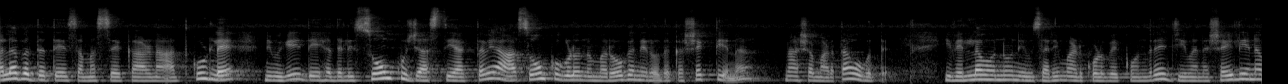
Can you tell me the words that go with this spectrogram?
ಮಲಬದ್ಧತೆ ಸಮಸ್ಯೆ ಕಾರಣ ಆದ ಕೂಡಲೇ ನಿಮಗೆ ದೇಹದಲ್ಲಿ ಸೋಂಕು ಜಾಸ್ತಿ ಆಗ್ತವೆ. ಆ ಸೋಂಕುಗಳು ನಮ್ಮ ರೋಗ ನಿರೋಧಕ ಶಕ್ತಿಯನ್ನು ನಾಶ ಮಾಡ್ತಾ ಹೋಗುತ್ತೆ. ಇವೆಲ್ಲವನ್ನು ನೀವು ಸರಿ ಮಾಡಿಕೊಳ್ಬೇಕು ಅಂದರೆ ಜೀವನ ಶೈಲಿಯನ್ನು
